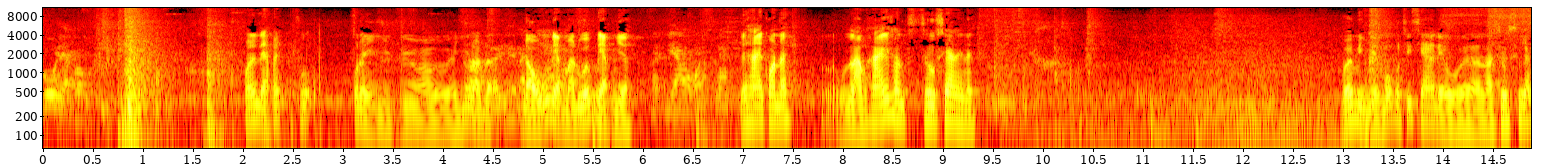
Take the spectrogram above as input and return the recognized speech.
cô đẹp không? Con này đẹp ấy Phụ- con này ờ, hình như là đầu cũng đẹp. mà đuôi cũng đẹp nhỉ? Đây hai con đây. Làm hai con siêu xe này này. Với mình mỗi một chiếc xe đều là siêu xe.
